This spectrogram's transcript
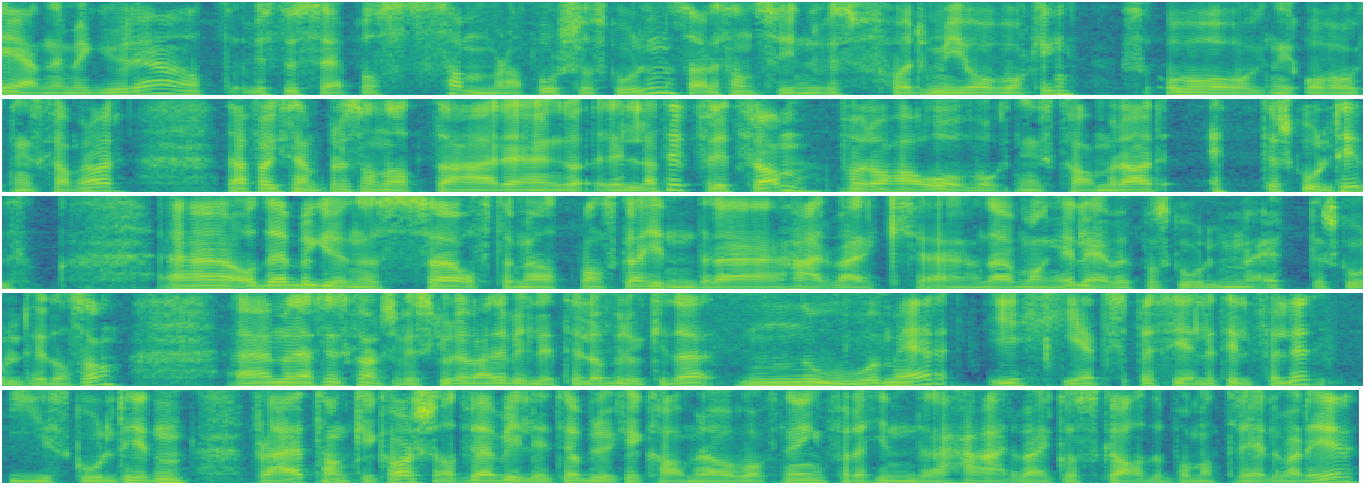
enig med Guri at hvis du ser på samla på Oslo-skolen, så er det sannsynligvis for mye overvåking. Overvåkning, overvåkningskameraer. Det er f.eks. sånn at det er eh, relativt fritt fram for å ha overvåkningskameraer etter skoletid. Eh, og det begrunnes eh, ofte med at man skal hindre hærverk. Det er mange elever på skolen etter skoletid også. Men jeg syns kanskje vi skulle være villige til å bruke det noe mer i helt spesielle tilfeller i skoletiden. For det er et tankekors at vi er villige til å bruke kameraovervåkning for å hindre hærverk og skade på materielle verdier,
